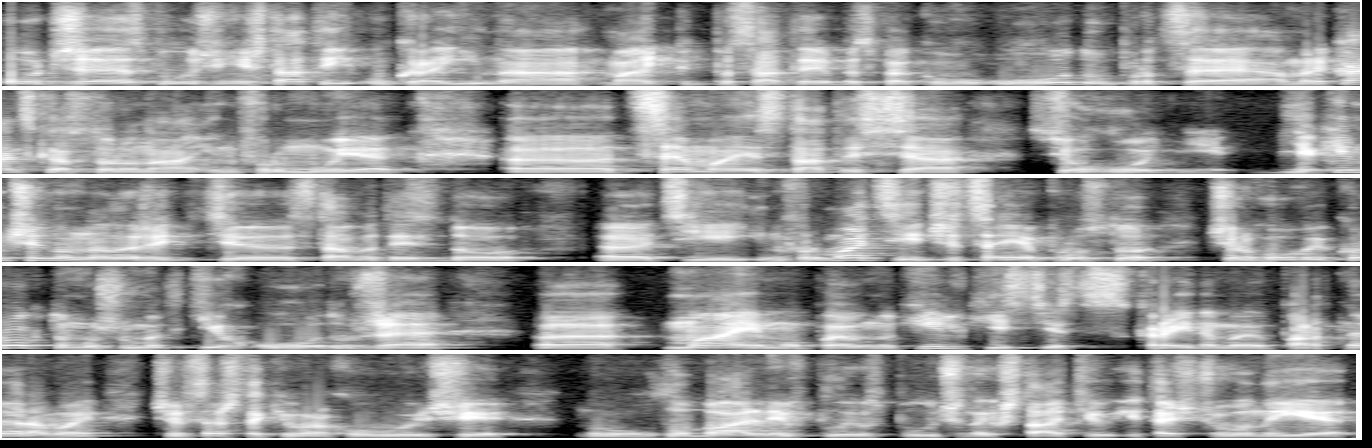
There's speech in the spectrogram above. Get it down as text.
Отже, Сполучені Штати і Україна мають підписати безпекову угоду. Про це американська сторона інформує. Е, Це має статися сьогодні. Яким чином належить е, ставитись до е, цієї інформації? Чи це є просто черговий крок? Тому що ми таких угод вже маємо певну кількість із країнами-партнерами, чи все ж таки враховуючи ну глобальний вплив Сполучених Штатів і те, що вони є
